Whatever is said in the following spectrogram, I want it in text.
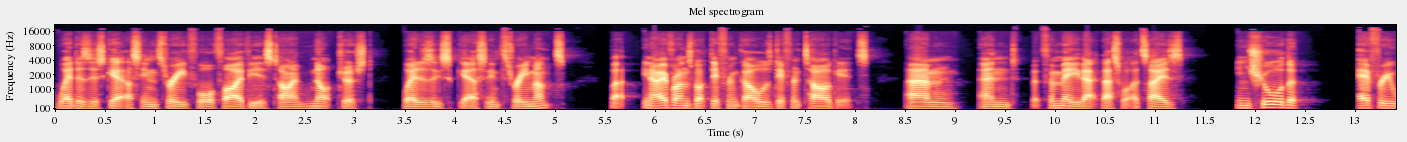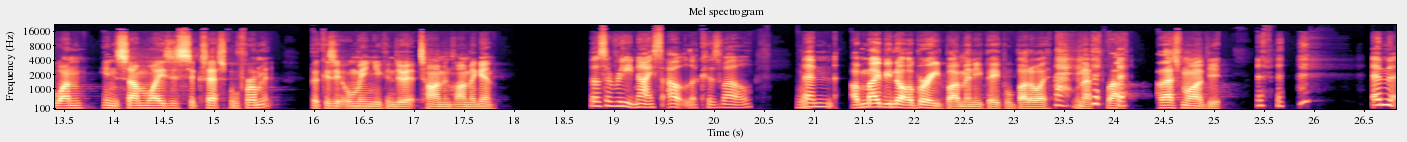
where does this get us in three, four, five years' time? Not just where does this get us in three months? But, you know, everyone's got different goals, different targets. Um, and, but for me, that, that's what I'd say is ensure that everyone in some ways is successful from it because it will mean you can do it time and time again. That's a really nice outlook as well. Um, I'm maybe not agreed by many people, by the way, you know, but that's my view. um,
